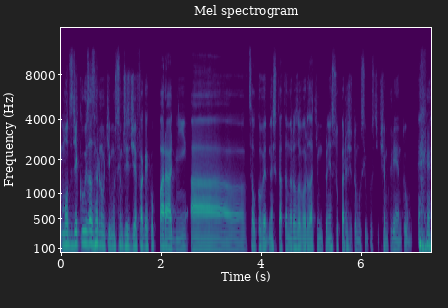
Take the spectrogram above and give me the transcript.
moc děkuji za zhrnutí, musím říct, že je fakt jako parádní a celkově dneska ten rozhovor zatím úplně super, že to musím pustit všem klientům.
